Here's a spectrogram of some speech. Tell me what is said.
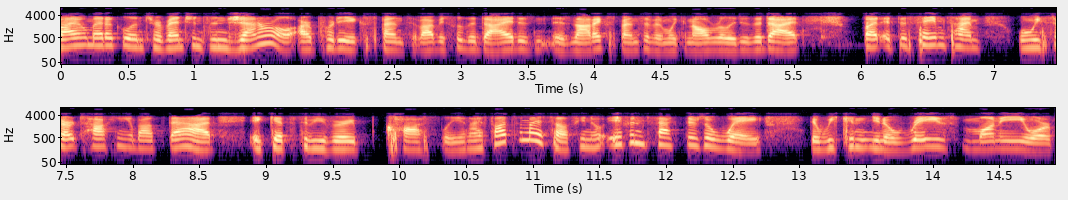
biomedical interventions in general are pretty expensive. Obviously, the diet is, is not expensive and we can all really do the diet. But at the same time, when we start talking about that, it gets to be very costly. And I thought to myself, you know, if in fact there's a way that we can, you know, raise money or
